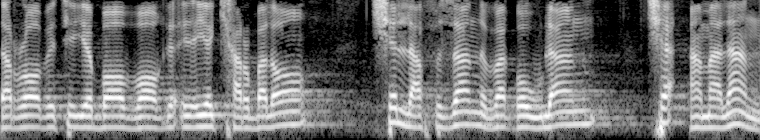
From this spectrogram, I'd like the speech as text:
در رابطه با واقعه کربلا چه لفظا و قولا چه عملا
